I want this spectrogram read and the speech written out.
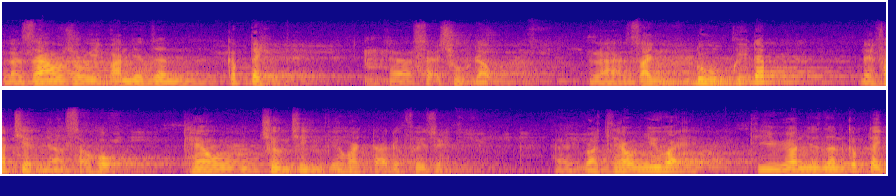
là giao cho ủy ban nhân dân cấp tỉnh sẽ chủ động là dành đủ quỹ đất để phát triển nhà xã hội theo đúng chương trình kế hoạch đã được phê duyệt. Đấy, và theo như vậy thì ủy ban nhân dân cấp tỉnh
